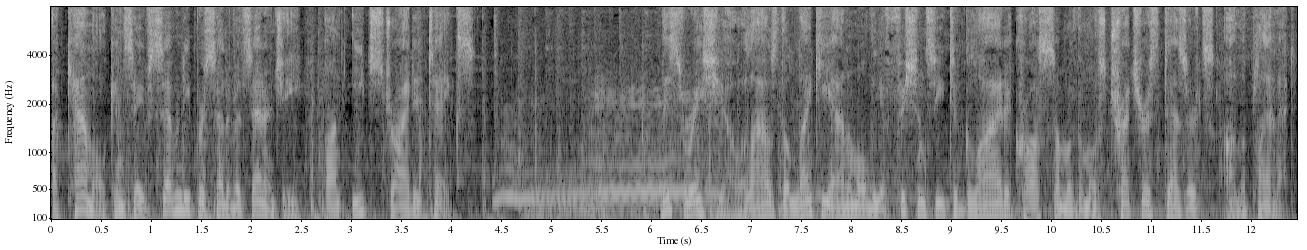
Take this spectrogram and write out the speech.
a camel can save 70% of its energy on each stride it takes. This ratio allows the lanky animal the efficiency to glide across some of the most treacherous deserts on the planet.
